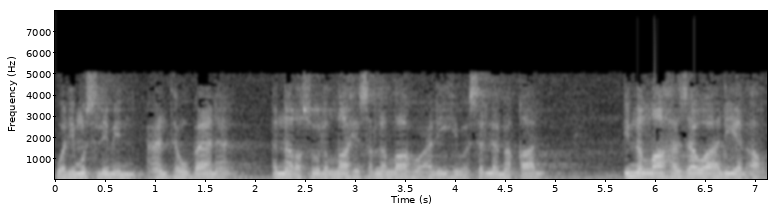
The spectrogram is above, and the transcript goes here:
ولمسلم عن ثوبان. أن رسول الله صلى الله عليه وسلم قال إن الله زوى لي الأرض.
